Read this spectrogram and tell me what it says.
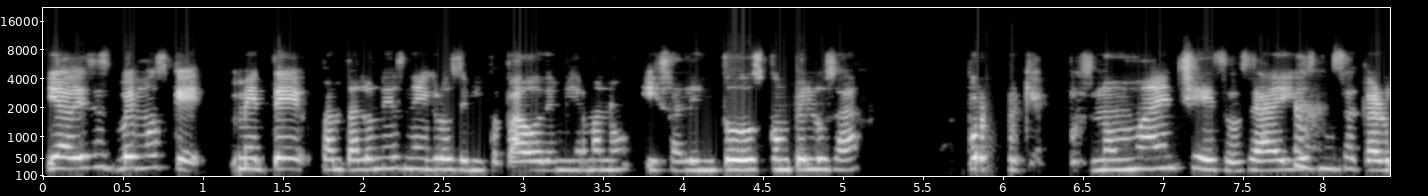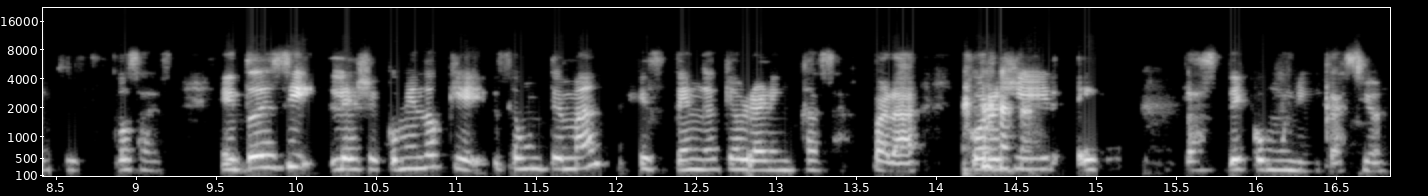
Y a veces vemos que mete pantalones negros de mi papá o de mi hermano y salen todos con pelusa porque pues no manches, o sea, ellos no sacaron sus cosas. Entonces sí, les recomiendo que sea un tema que se tenga que hablar en casa para corregir las de comunicación.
